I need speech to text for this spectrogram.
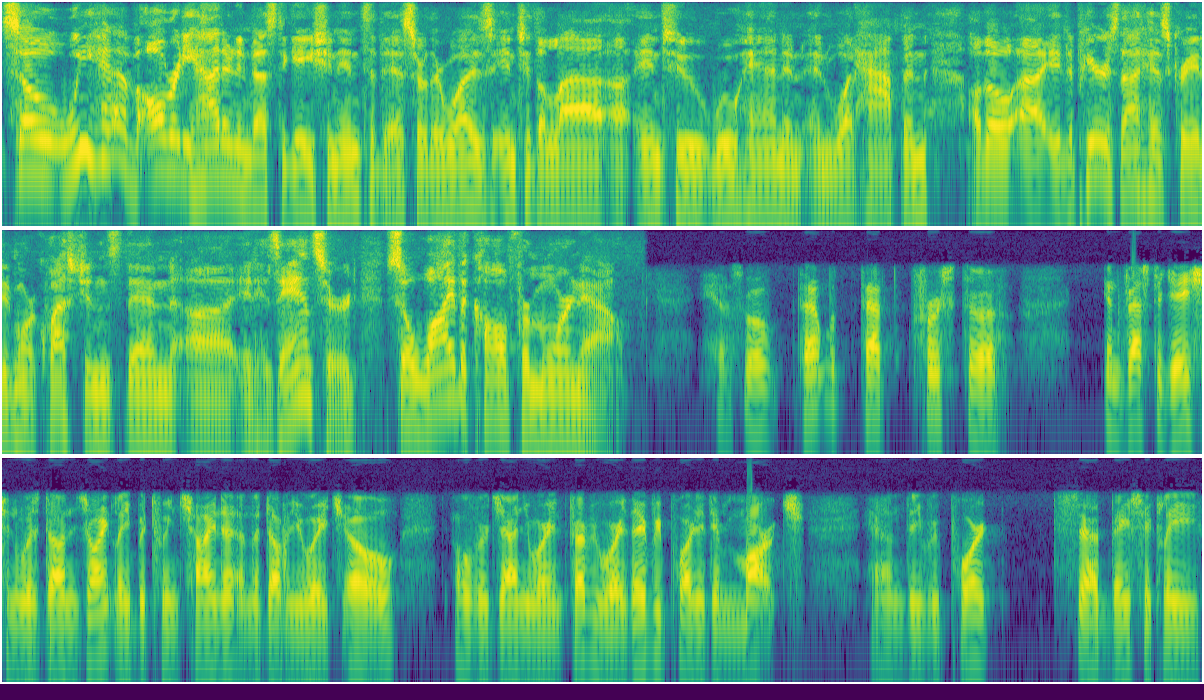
So we have already had an investigation into this, or there was into the la- uh, into Wuhan and, and what happened. Although uh, it appears that has created more questions than uh, it has answered. So why the call for more now? Yes, well, that that first uh, investigation was done jointly between China and the WHO over January and February. They reported in March, and the report said basically,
